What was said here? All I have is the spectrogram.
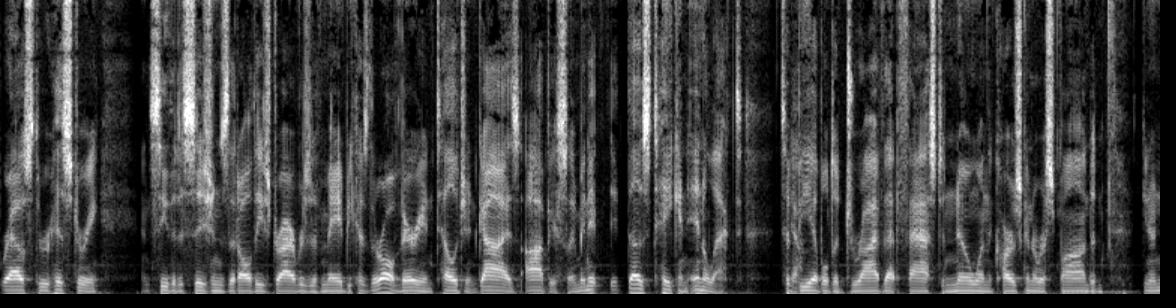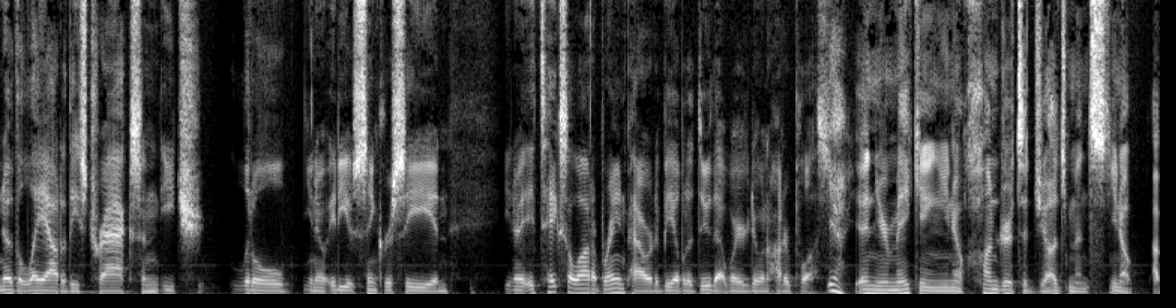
browse through history and see the decisions that all these drivers have made because they're all very intelligent guys, obviously. I mean, it, it does take an intellect to be able to drive that fast and know when the car's going to respond and, you know, know the layout of these tracks and each little, you know, idiosyncrasy. And, you know, it takes a lot of brain power to be able to do that while you're doing 100 plus. Yeah, and you're making you know hundreds of judgments, you know, uh,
